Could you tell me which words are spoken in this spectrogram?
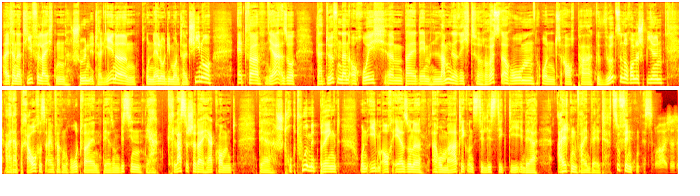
Alternativ vielleicht einen schönen Italiener, ein Brunello di Montalcino. etwa. Ja, also da dürfen dann auch ruhig ähm, bei dem Lammgericht Röstaromen und auch paar Gewürze eine Rolle spielen. Aber da braucht es einfach einen Rotwein, der so ein bisschen, ja, klassischer daherkommt, der Struktur mitbringt und eben auch eher so eine Aromatik und Stilistik, die in der alten Weinwelt zu finden ist. Boah, es ist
